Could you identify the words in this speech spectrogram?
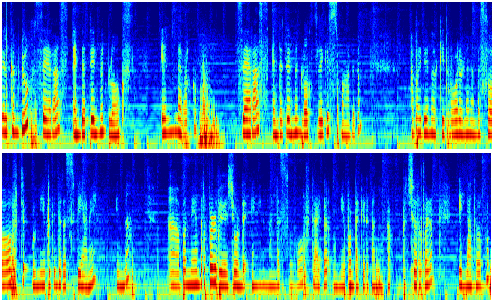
Welcome to Zaras entertainment blogs. എല്ലാവർക്കും സേറാസ് എന്റർടൈൻമെന്റ് ബ്ലോഗ്സിലേക്ക് സ്വാഗതം. അപ്പോൾ ഇതേ നോക്കി ഇതുപോലുള്ള നല്ല സോഫ്റ്റ് ഉണ്ണിയപ്പത്തിന്റെ റെസിപ്പിയാണ് ഇന്ന്. അപ്പോൾ നേന്ത്രപ്പഴം ഉപയോഗിച്ചുകൊണ്ട് എങ്ങനെ നല്ല സോഫ്റ്റായിട്ട് ഉണ്ണിയപ്പം ഉണ്ടാക്കിയെടുക്കാൻ നോക്കാം. അപ്പോൾ ചെറുപഴം ഇല്ലാത്തവർക്കും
